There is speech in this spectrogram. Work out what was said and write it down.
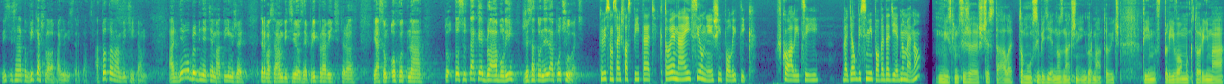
vy ste sa na to vykašľala, pani ministerka. A toto vám vyčítam. A neoblbnete ma tým, že treba sa ambiciozne pripraviť, teda ja som ochotná. To, to sú také bláboli, že sa to nedá počúvať. Keby som sa išla spýtať, kto je najsilnejší politik v koalícii, vedel by si mi povedať jedno meno? Myslím si, že ešte stále to musí byť jednoznačne Igor Matovič. Tým vplyvom, ktorý má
